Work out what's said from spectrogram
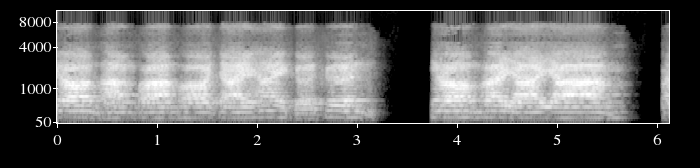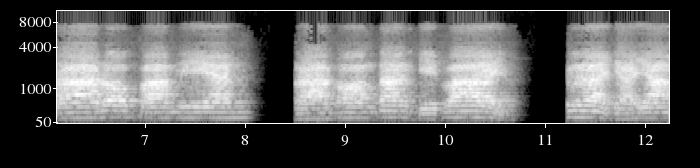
ยอมทำความพอใจให้เกิดขึ้น ย่อมพยายามปรารบความเพียรปราคองตั้งจิตไว้ พื่อจะยัง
